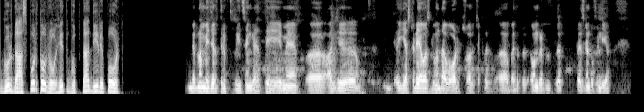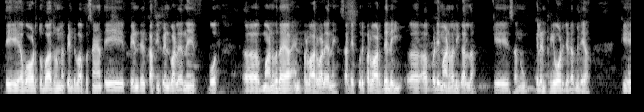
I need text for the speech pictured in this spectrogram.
ਗੁਰਦਾਸਪੁਰ ਤੋਂ ਰੋਹਿਤ ਗੁਪਤਾ ਦੀ ਰਿਪੋਰਟ। ਮੇਰਾ ਨਾਮ ਮੇਜਰ ਤ੍ਰਿਪਤਪ੍ਰੀਤ ਸਿੰਘ ਹੈ ਤੇ ਮੈਂ ਅੱਜ ਯੈਸਟਰਡੇ ਆਈ ਵਾਸ ਗਿਵਨ ਦਾ award Shaurya Chakra by the honourable president of India ਤੇ ਅਵਾਰਡ ਤੋਂ ਬਾਅਦ ਹੁਣ ਮੈਂ ਪਿੰਡ ਵਾਪਸ ਆਇਆ ਤੇ ਪਿੰਡ, ਕਾਫੀ ਪਿੰਡ ਵਾਲਿਆਂ ਨੇ ਬਹੁਤ ਮਾਣ ਵਧਾਇਆ ਐਂਡ ਪਰਿਵਾਰ ਵਾਲਿਆਂ ਨੇ ਸਾਡੇ ਪੂਰੇ ਪਰਿਵਾਰ ਦੇ ਲਈ ਬੜੇ ਮਾਣ ਵਾਲੀ ਗੱਲ ਆ ਕਿ ਸਾਨੂੰ ਗੈਲੰਟਰੀ ਅਵਾਰਡ ਜਿਹੜਾ ਮਿਲਿਆ ਕਿ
